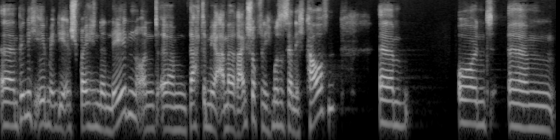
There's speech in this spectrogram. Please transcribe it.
äh, bin ich eben in die entsprechenden Läden und ähm, dachte mir einmal reinstopfen, ich muss es ja nicht kaufen. Ähm, und ähm,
